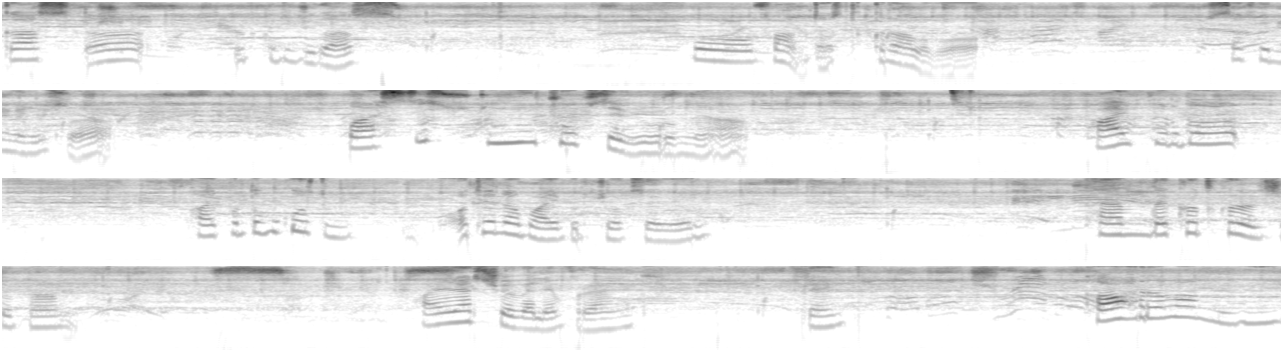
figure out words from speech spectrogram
Gas'ta ürkütücü gaz. Bu fantastik kral bu. Safir Medusa. Basti Stu'yu çok seviyorum ya. Piper'da Piper'da bu kostüm Athena Piper'ı çok seviyorum. Hem de Kat Kraliçe ben. Hayret Şövalye Frank. Frank. Kahraman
